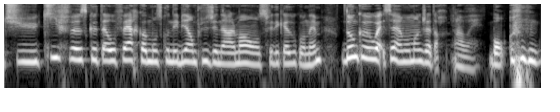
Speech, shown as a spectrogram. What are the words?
Tu kiffes euh, ce que t'as offert, comme on se connaît bien en plus, généralement, on se fait des cadeaux qu'on aime. Donc, euh, ouais, c'est un moment que j'adore. Ah ouais. Bon,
